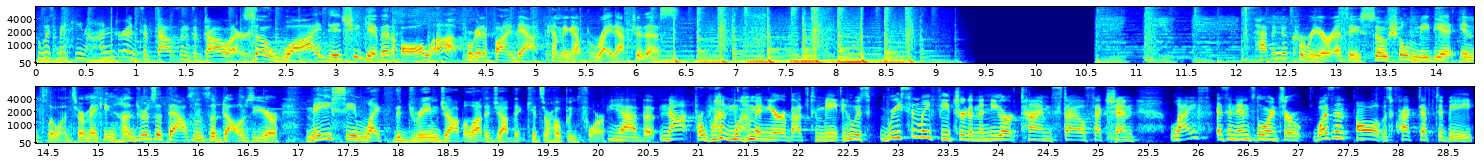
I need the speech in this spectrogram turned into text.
who was making hundreds of thousands of dollars. So why did she give it all up? We're going to find out coming up right after this. Having a career as a social media influencer, making hundreds of thousands of dollars a year, may seem like the dream job, a lot of job that kids are hoping for. Yeah, but not for one woman you're about to meet who was recently featured in the New York Times style section. Life as an influencer wasn't all it was cracked up to be,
